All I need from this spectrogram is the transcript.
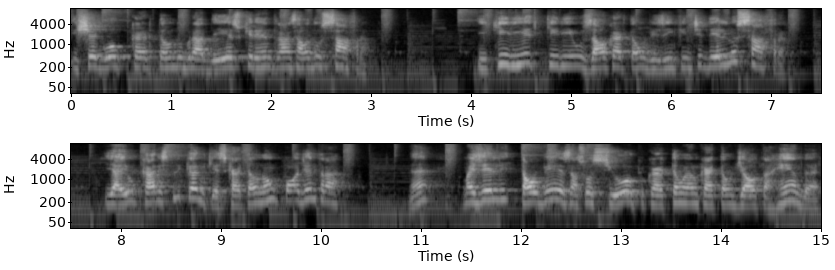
e chegou com o cartão do Bradesco querendo entrar na sala do Safra. E queria, queria usar o cartão Visa Infinity dele no Safra. E aí o cara explicando que esse cartão não pode entrar. Né? Mas ele talvez associou que o cartão era um cartão de alta renda,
